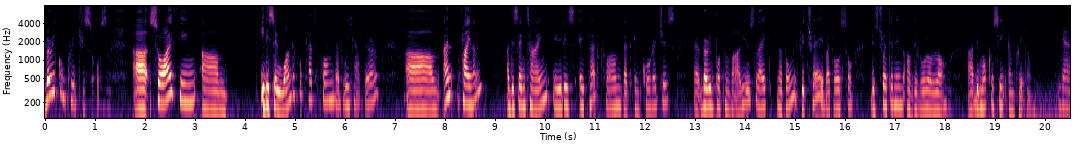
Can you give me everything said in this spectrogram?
very concrete results. Uh, so I think um, it is a wonderful platform that we have there. Um, and finally, at the same time, it is a platform that encourages uh, very important values like not only free trade, but also the strengthening of the rule of law, uh, democracy, and freedom. Yeah,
